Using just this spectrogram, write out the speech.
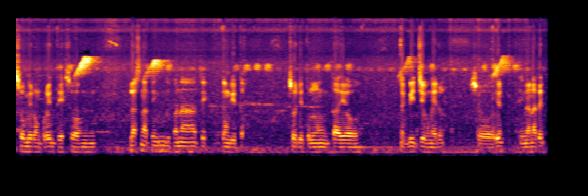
So, mayroong kurente. So, ang last natin hindi pa na-check itong dito. So, dito lang tayo nag-video mga idol. So, yun. Tingnan natin.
